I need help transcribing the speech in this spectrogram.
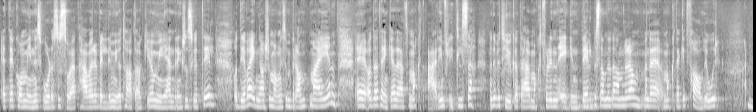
etter jeg kom inn i skole, så så jeg at her var det veldig mye å ta tak i, og mye endringer som skulle til. Og det var engasjementet som brant meg inn. Uh, og da tenker jeg det at makt er innflytelse. Men det betyr jo ikke at det er makt for din egen del bestandig det handler om, men det, makt er ikke et farlig ord. Nei.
